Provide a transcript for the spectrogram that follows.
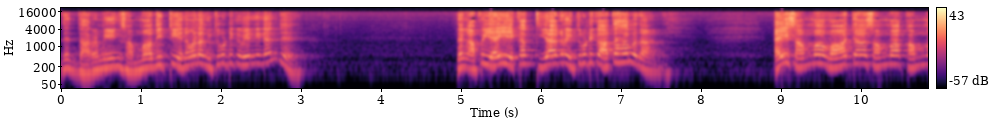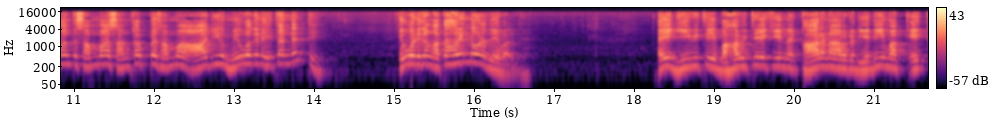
දැන් ධර්මයෙන් සම්මාදිට්ඨිය එනවනම් ඊටු ටික වෙන්නේ නැද්ද? දැන් අපි ඇයි එකක් තියාගෙන ඊටු ටික අතහරලා දාන්නේ? ඇයි සම්මා වාචා සම්මා කම්මන්ත සම්මා සංකප්ප සම්මා ආජීව මෙව ගැන හිතන්නේ නැත්තේ? ඒව නිකන් අතහරින්න ඕන දේවල්ද? ඇයි ජීවිතයේ භාවිතයේ කියන කාරණාවකදී යෙදීමක් එක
